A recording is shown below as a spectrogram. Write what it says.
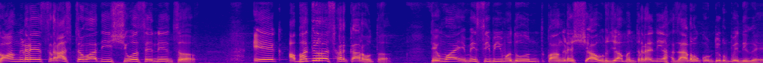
काँग्रेस राष्ट्रवादी शिवसेनेचं एक अभद्र सरकार होतं. तेव्हा एम एस सी बीमधून काँग्रेसच्या ऊर्जा मंत्र्यांनी हजारो कोटी रुपये दिले.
